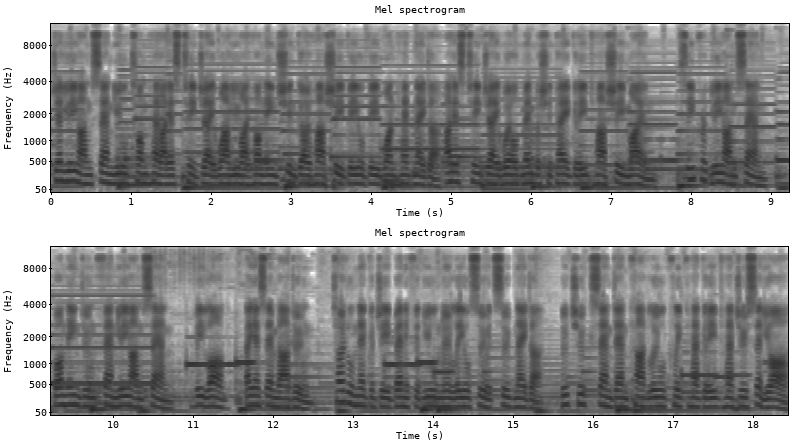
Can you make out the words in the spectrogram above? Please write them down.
Jeyung san yul tongha istj yui honin shingo hashi gilgi one habnada. Istj gaib hashi mayan. Secret dung fan yeung sang. Vlog. ASM ardung. Total negaji benefit yul nu lil suit subnada. Uchuk sandan card lul click hagaib haju se yor.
